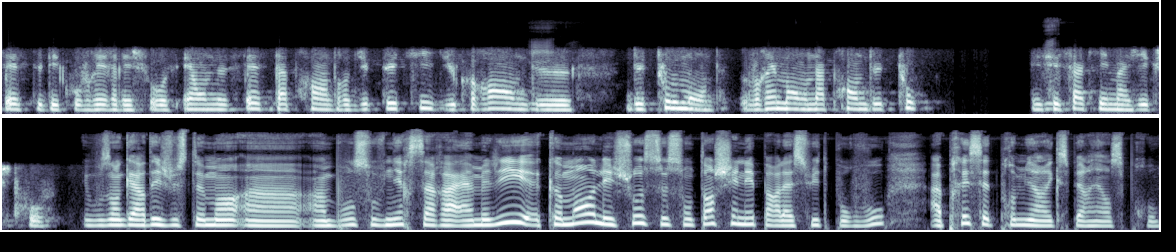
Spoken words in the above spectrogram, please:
cesse de découvrir les choses et on ne cesse d'apprendre du petit, du grand, de, mm. de tout le monde. Vraiment, on apprend de tout. Et c'est ça qui est magique, je trouve. Et vous en gardez justement un, bon souvenir, Sarah Amelie. Comment les choses se sont enchaînées par la suite pour vous après cette première expérience pro?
